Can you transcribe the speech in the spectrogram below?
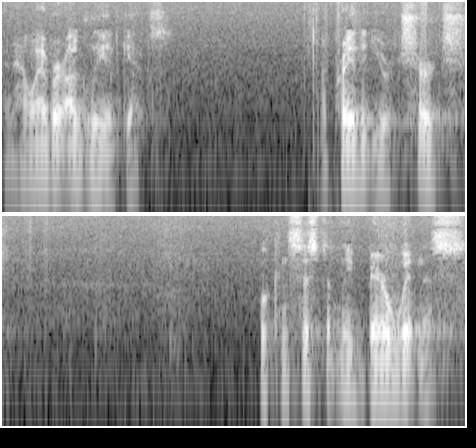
and however ugly it gets, I pray that your church will consistently bear witness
